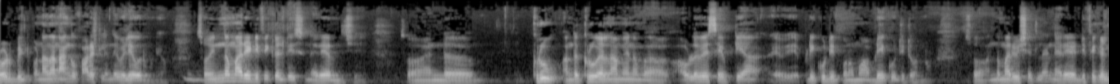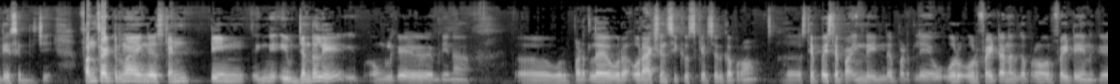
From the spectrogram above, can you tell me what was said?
ரோடு பில்ட் பண்ணால் தான் நாங்கள் ஃபாரஸ்ட்லேருந்தே வெளியே வர முடியும். ஸோ இந்த மாதிரி டிஃபிகல்ட்டிஸ் நிறைய இருந்துச்சு. ஸோ அண்டு க்ரூ அந்த க்ரூ எல்லாமே நம்ம அவ்வளோவே சேஃப்டியாக எப்படி கூட்டிகிட்டு போனோமோ அப்படியே கூட்டிகிட்டு வரணும். ஸோ அந்த மாதிரி விஷயத்தில் நிறைய டிஃபிகல்ட்டிஸ் இருந்துச்சு. ஃபன் ஃபேக்டர்னால் எங்கள் ஸ்டண்ட் டீம் இங்கே ஜென்ரலி உங்களுக்கு எப்படின்னா ஒரு படத்தில் ஒரு ஒரு ஆக்ஷன் சீக்வன்ஸ் கிடைச்சதுக்கப்புறம் ஸ்டெப் பை ஸ்டெப்பாக இந்த இந்த படத்துலேயே ஒரு ஒரு ஃபைட் ஆனதுக்கப்புறம் ஒரு ஃபைட்டு எனக்கு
